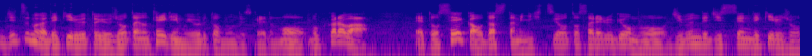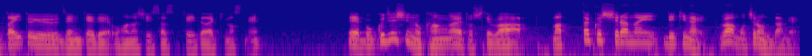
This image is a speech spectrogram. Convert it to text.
実務ができるという状態の定義にもよると思うんですけれども僕からはえっと、成果を出すために必要とされる業務を自分で実践できる状態という前提でお話しさせていただきますね。で、僕自身の考えとしては、全く知らない、できないはもちろんダメ。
